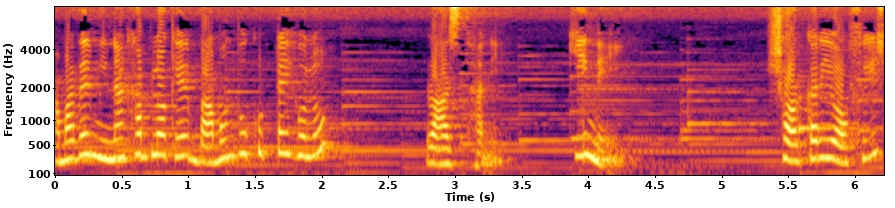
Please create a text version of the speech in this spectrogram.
আমাদের মিনাখা ব্লকের বামনপুকুরটাই হলো রাজধানী। কি নেই? সরকারি অফিস,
